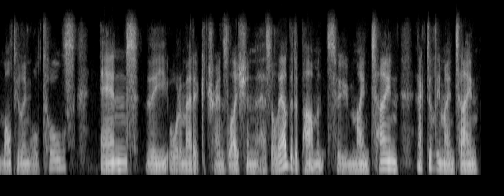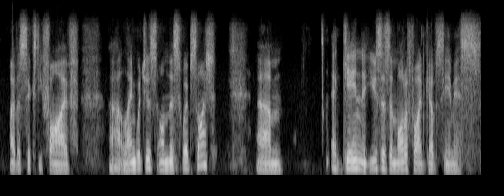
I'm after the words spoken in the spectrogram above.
multilingual tools and the automatic translation has allowed the department to maintain, actively maintain over 65 uh, languages on this website. Um, Again, it uses a modified GovCMS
